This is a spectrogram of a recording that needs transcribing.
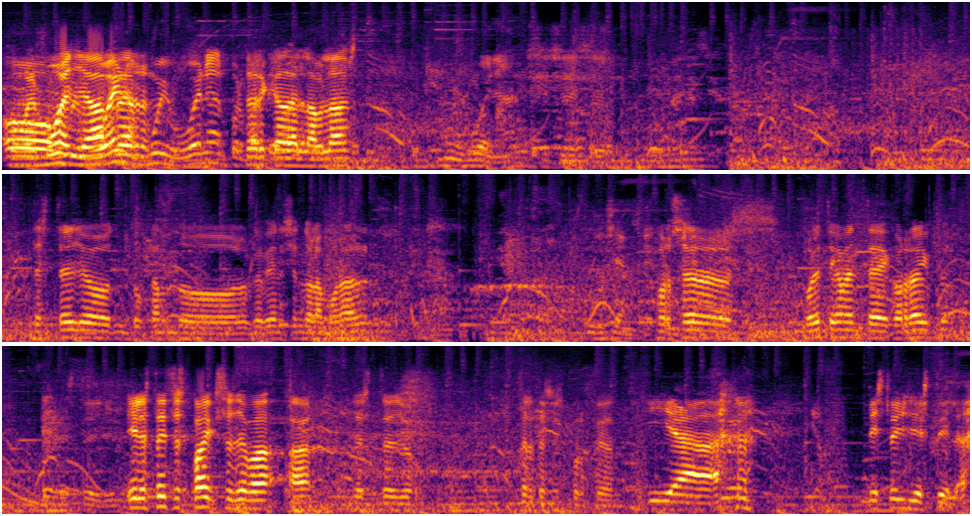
Con Oh, el muelle muy buena, upper muy buena por parte cerca de la blast. Muy buena. Sí, sí, sí. Destello tocando lo que viene siendo la moral. Como siempre. Por ser políticamente correcto. Y el Stage Spike se lleva a Destello 36%. Y a... Destello y Estela.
